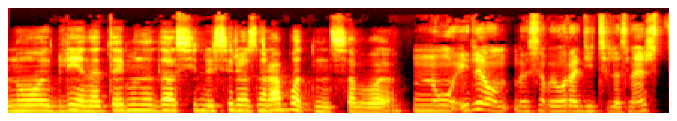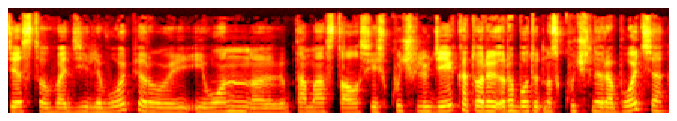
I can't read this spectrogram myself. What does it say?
ну, блин, это именно надо сильно серьезно работать над собой. Ну, или он, его родители, знаешь, с детства водили в оперу, и он э, там остался. Есть куча людей, которые работают на скучной работе,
